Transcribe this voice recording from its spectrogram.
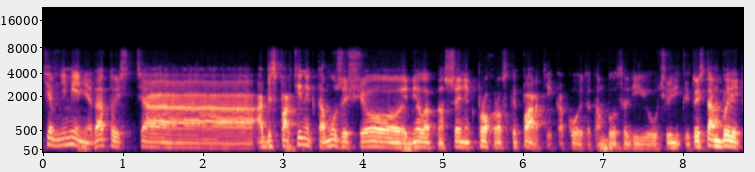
тем не менее, да, то есть, а, а беспартийный к тому же еще имел отношение к Прохоровской партии какой-то, там был среди ее учредителей. То есть там были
